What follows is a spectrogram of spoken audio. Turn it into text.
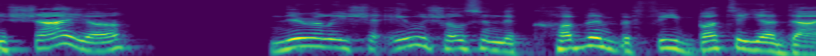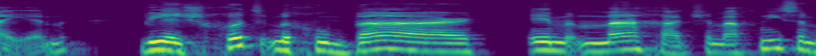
Yeshaya, she'elu shosin the yadayim, v'yeshchut mechubar im machat, shemachnisim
